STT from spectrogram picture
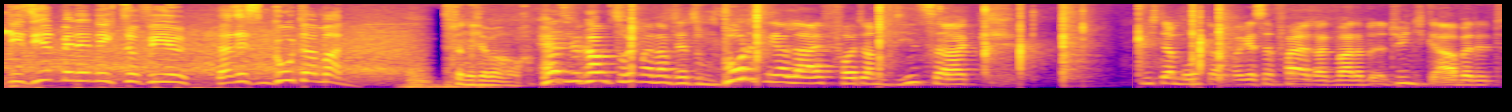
Kritisiert mir denn nicht zu viel. Das ist ein guter Mann. Finde ich aber auch. Herzlich willkommen zurück, meine Damen und Herren, zum Bundesliga Live. Heute am Dienstag. Nicht am Montag, weil gestern Feiertag war. Da wird natürlich nicht gearbeitet.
